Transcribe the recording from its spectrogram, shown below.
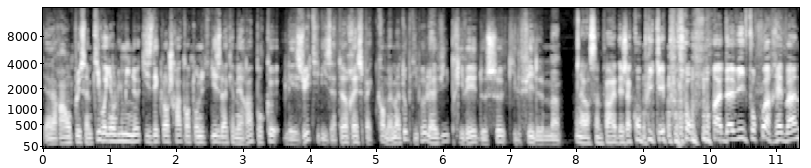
Il y aura en plus un petit voyant lumineux qui se déclenchera quand on utilise la caméra pour que les utilisateurs respectent quand même un tout petit peu la vie privée de ceux qu'ils filment. Alors ça me paraît déjà compliqué pour moi. David, pourquoi Reban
